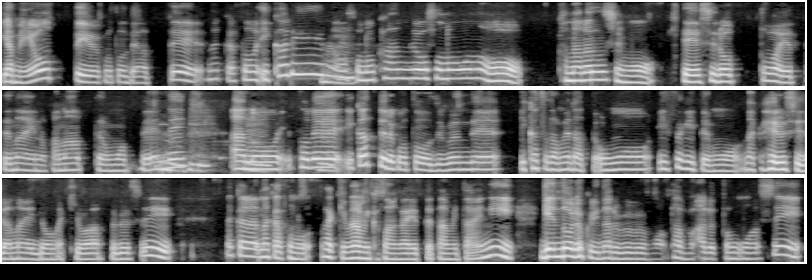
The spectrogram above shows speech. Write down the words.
やめようっていうことであって、なんかその怒りうん。のその感情そのものを必ずしも否定しろとは言ってないのかなって思って。で、あの、それ、怒ってることを自分で怒っちゃダメだって思いすぎても、なんかヘルシーじゃないような気はするし、だからなんかその、さっきナミカさんが言ってたみたいに、原動力になる部分も多分あると思うし、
